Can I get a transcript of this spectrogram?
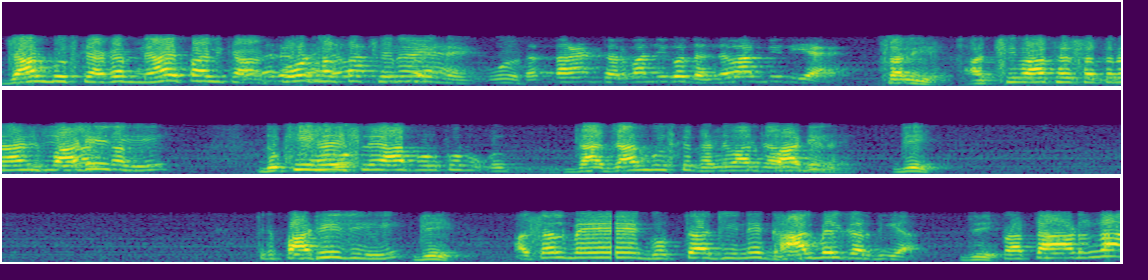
जानबूझ के अगर न्यायपालिका कोर्ट हस्तक्षेप नहीं नहीं सत्यनारायण शर्मा जी को धन्यवाद भी दिया है। चलिए अच्छी बात है सत्यनारायण आपका जी। दुखी है इसलिए आप उनको जा, जानबूझ के धन्यवाद हैं। जी। त्रिपाठी जी जी। असल में गुप्ता जी ने घालमेल कर दिया। जी। प्रताड़ना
